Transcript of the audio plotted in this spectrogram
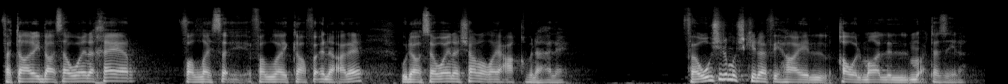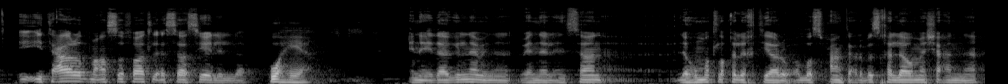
فتالي إذا سوينا خير فالله يس... فالله يكافئنا عليه واذا سوينا شر الله يعاقبنا عليه. فوش المشكلة في هاي القول مال المعتزلة؟ يتعارض مع الصفات الأساسية لله. وهي؟ إن إذا قلنا بان بأن الإنسان له مطلق الاختيار والله سبحانه وتعالى بس خلاه ومشى عنا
